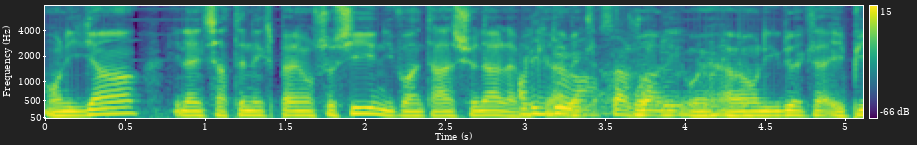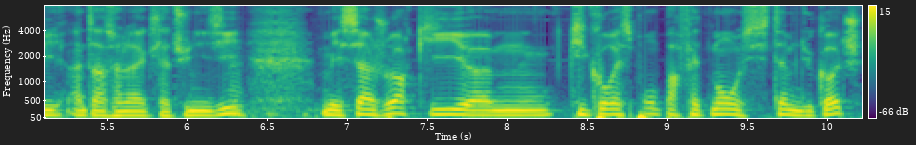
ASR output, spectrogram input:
en Ligue 1. Il a une certaine expérience aussi au niveau international avec, Ligue 2, avec- hein, c'est un ouais, joueur en de- Ligue- ouais, de Ligue 2. en Ligue 2 avec la- et puis international avec la Tunisie. Mais c'est un joueur qui euh, qui correspond parfaitement au système du coach.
